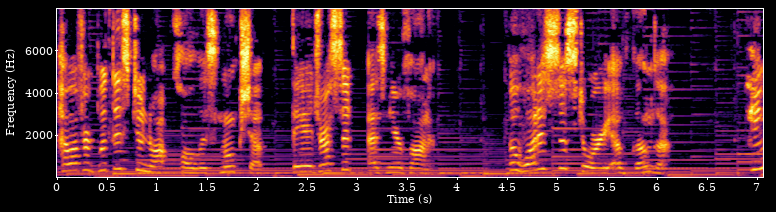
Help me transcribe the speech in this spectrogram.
However, Buddhists do not call this moksha, they address it as nirvana. But what is the story of Ganga? King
